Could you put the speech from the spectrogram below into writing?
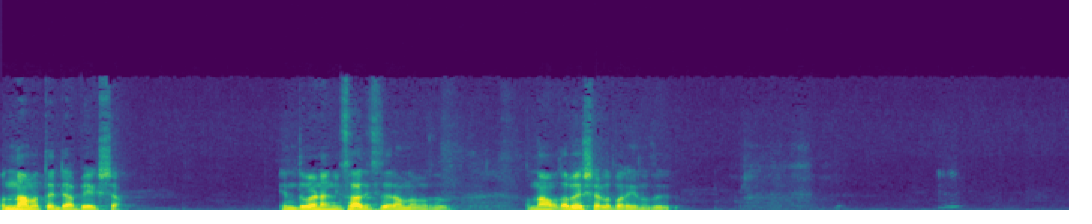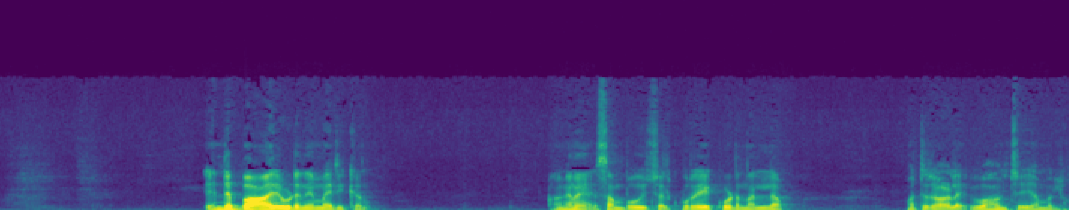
ഒന്നാമത്തെ എന്റെ അപേക്ഷ. എന്ത് വേണമെങ്കിലും സാധിച്ചു തരാമെന്നാണ് പറഞ്ഞത്. ഒന്നാമത്തെ അപേക്ഷ അയാൾ പറയുന്നത് എന്റെ ഭാര്യ ഉടനെ മരിക്കണം. അങ്ങനെ സംഭവിച്ചാൽ കുറേ കൂടെ നല്ല മറ്റൊരാളെ വിവാഹം ചെയ്യാമല്ലോ.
